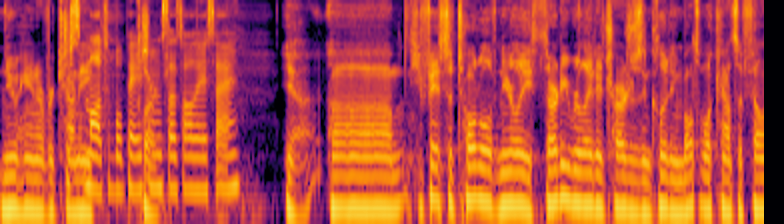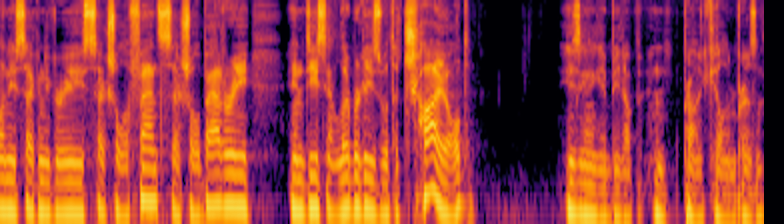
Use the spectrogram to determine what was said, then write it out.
New Hanover Just County. multiple patients. That's all they say. yeah. Um, he faced a total of nearly 30 related charges, including multiple counts of felony second degree sexual offense, sexual battery, indecent liberties with a child. He's going to get beat up and probably killed in prison.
